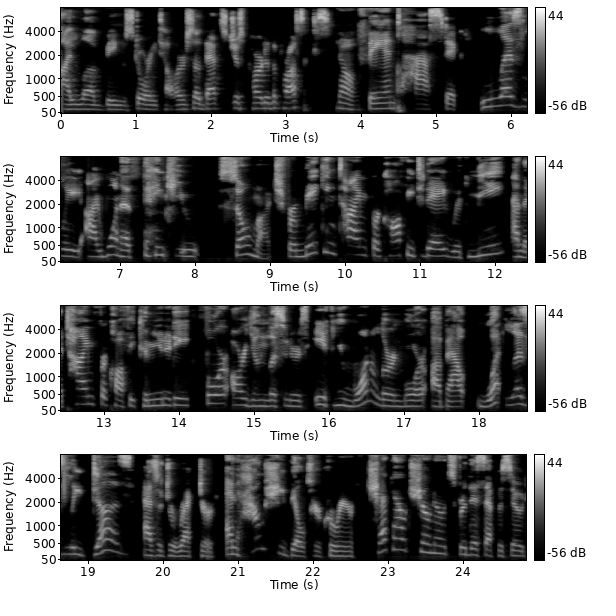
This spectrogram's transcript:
I love being a storyteller. So that's just part of the process. No, fantastic. Leslie, I want to thank you so much for making time for coffee today with me and the Time for Coffee community. For our young listeners, if you want to learn more about what Leslie does as a director and how she built her career, check out show notes for this episode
